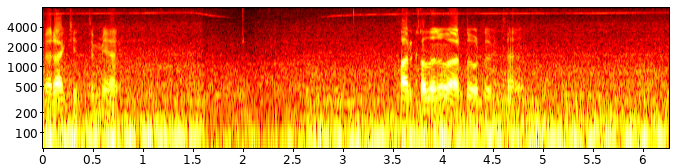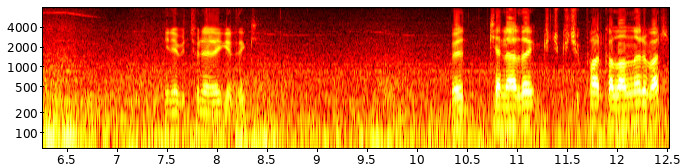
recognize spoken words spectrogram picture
Merak ettim yani. Park alanı vardı orada bir tane. Yine bir tünele girdik. Ve kenarda küçük küçük park alanları var.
